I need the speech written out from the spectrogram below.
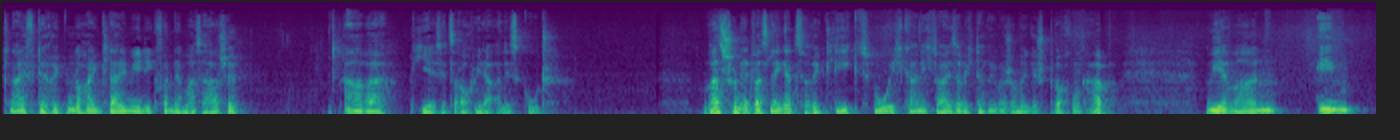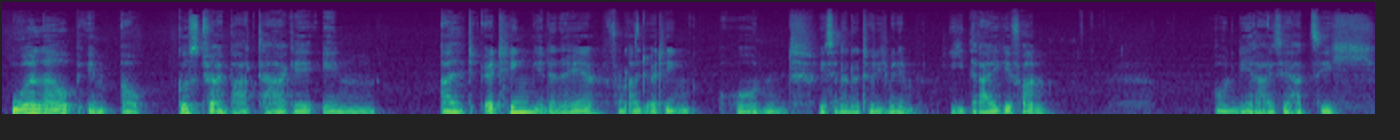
kneift der Rücken noch ein klein wenig von der Massage. Aber hier ist jetzt auch wieder alles gut. Was schon etwas länger zurückliegt, wo ich gar nicht weiß, ob ich darüber schon mal gesprochen habe. Wir waren im Urlaub im August für ein paar Tage in Altötting, in der Nähe von Altötting. Und wir sind dann natürlich mit dem i3 gefahren. und die Reise hat sich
